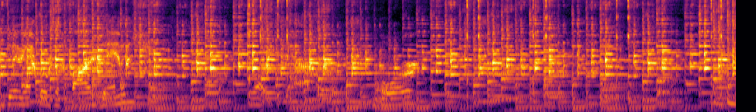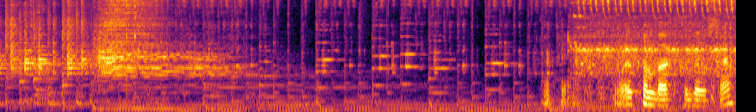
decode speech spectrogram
of doing upwards of 5 damage. Uh. Okay, welcome back to those sets.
